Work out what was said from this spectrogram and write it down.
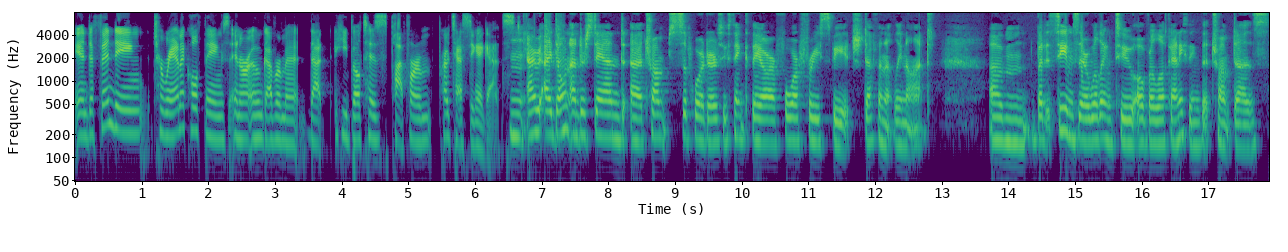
and defending tyrannical things in our own government that he built his platform protesting against. Mm, I, I don't understand uh, Trump's supporters who think they are for free speech. Definitely not. Um, but it seems they're willing to overlook anything that Trump does.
